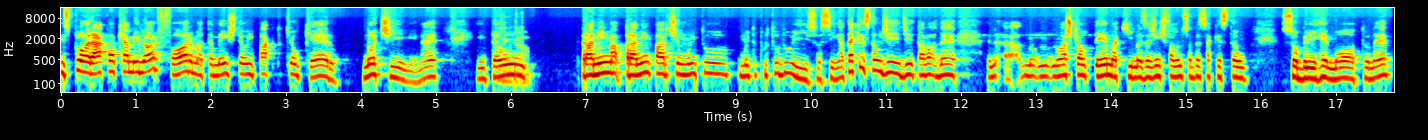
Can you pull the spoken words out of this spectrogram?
explorar qual que é a melhor forma também de ter o impacto que eu quero no time, né? Então, para mim, para mim parte muito, muito por tudo isso, assim. Até questão de, de tava, né? Não, não acho que é o tema aqui, mas a gente falando sobre essa questão sobre remoto, né?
